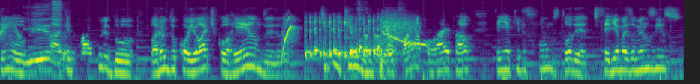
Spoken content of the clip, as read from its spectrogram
Tem o, aquele barulho do, barulho do coiote correndo, tipo o tino do papai lá e tal. Tem aqueles fundos todos. Seria mais ou menos isso.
